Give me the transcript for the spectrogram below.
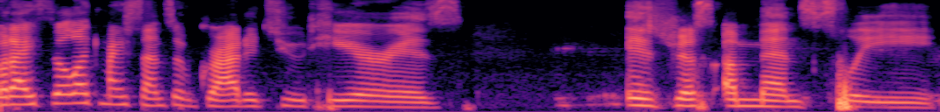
but i feel like my sense of gratitude here is is just immensely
